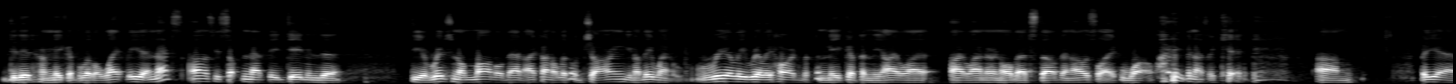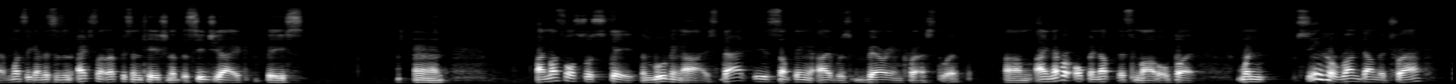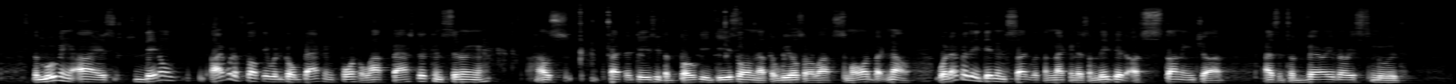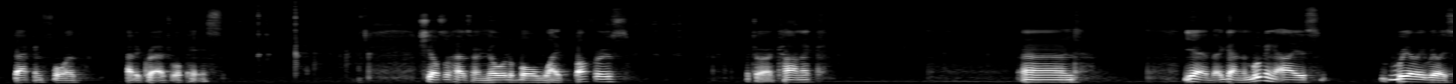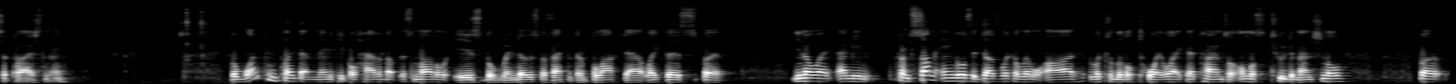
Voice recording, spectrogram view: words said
they did her makeup a little lightly, and that's honestly something that they did in the the original model that I found a little jarring. You know, they went really, really hard with the makeup and the eyeliner and all that stuff, and I was like, whoa, even as a kid. Um, but yeah, once again, this is an excellent representation of the CGI face, and I must also state the moving eyes. That is something I was very impressed with. Um, I never opened up this model, but when seeing her run down the track, the moving eyes, they don't, I would have thought they would go back and forth a lot faster considering how, the fact that Daisy's a bogey diesel and that the wheels are a lot smaller, but no, whatever they did inside with the mechanism, they did a stunning job as it's a very, very smooth back and forth at a gradual pace. She also has her notable white buffers, which are iconic. And yeah, again, the moving eyes really, really surprised me. The one complaint that many people have about this model is the windows, the fact that they're blocked out like this, but you know what, I mean, from some angles it does look a little odd, it looks a little toy-like at times, almost two-dimensional, but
